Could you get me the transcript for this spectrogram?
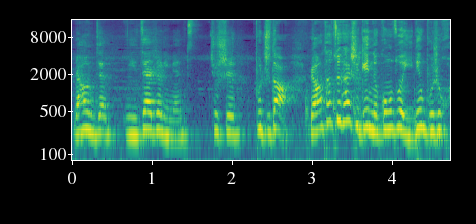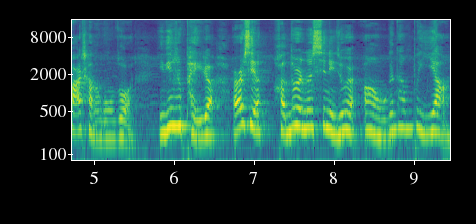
然后你在你在这里面就是不知道。然后他最开始给你的工作一定不是花场的工作，一定是陪着，而且很多人的心里就会，哦，我跟他们不一样，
